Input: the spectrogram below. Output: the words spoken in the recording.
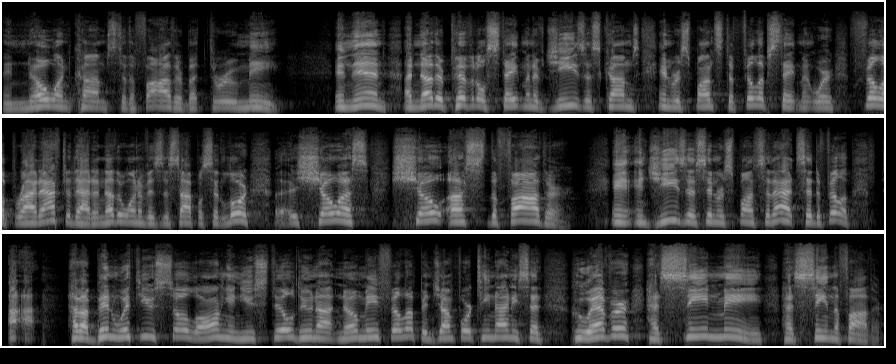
And no one comes to the Father but through me. And then another pivotal statement of Jesus comes in response to Philip's statement, where Philip, right after that, another one of his disciples said, Lord, uh, show us, show us the Father. And, and, Jesus, in response to that, said to Philip, I, Have I been with you so long and you still do not know me, Philip? In John 14, 9, he said, Whoever has seen me has seen the Father.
